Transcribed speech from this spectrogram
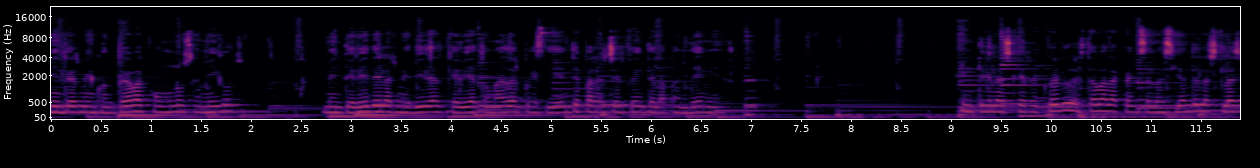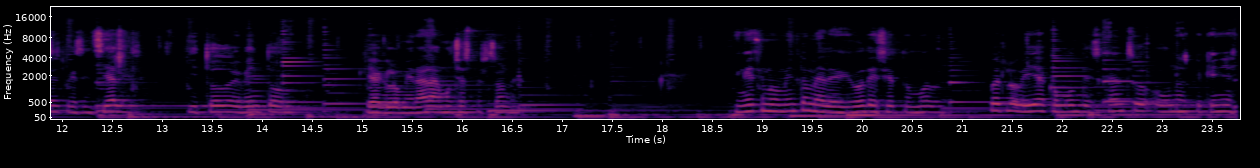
mientras me encontraba con unos amigos, me enteré de las medidas que había tomado el presidente para hacer frente a la pandemia. Entre las que recuerdo estaba la cancelación de las clases presenciales y todo evento que aglomerara a muchas personas. En ese momento me alegró de cierto modo, pues lo veía como un descanso o unas pequeñas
